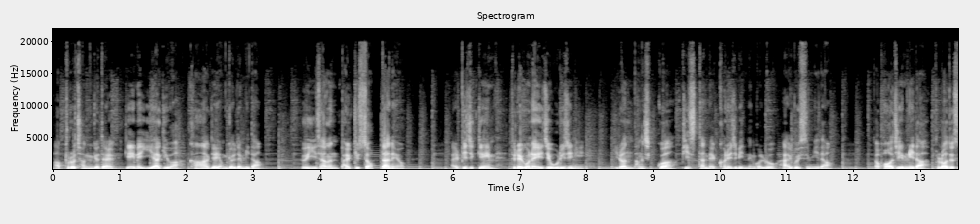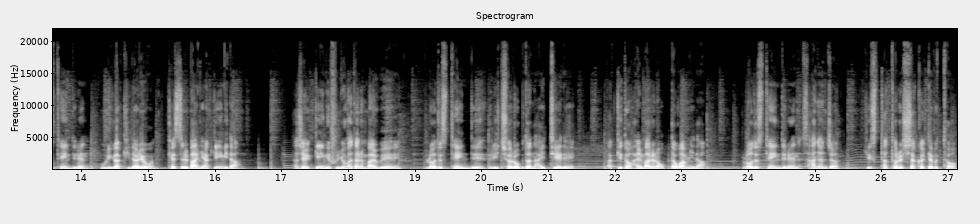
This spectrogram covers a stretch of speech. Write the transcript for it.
앞으로 전개될 게임의 이야기와 강하게 연결됩니다. 그 이상은 밝힐 수 없다네요. RPG 게임 드래곤 에이지 오리진이 이런 방식과 비슷한 메커니즘이 있는 걸로 알고 있습니다. 더 버지입니다. 블러드 스테인드는 우리가 기다려온 캐슬바니아 게임이다. 사실 게임이 훌륭하다는 말 외에 블러드 스테인드 리처얼 오브 더 나이트에 대해 딱히 더 할 말은 없다고 합니다. 블러드 스테인드는 4년 전 킥스타터를 시작할 때부터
